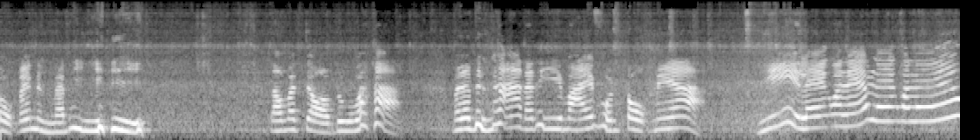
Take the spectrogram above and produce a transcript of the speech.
ตกได้หนึ่งนาที เรามาจอบดูว่า มันจะถึงห้านาทีไหมฝนตกเนี่ย นี่แรงมาแล้วแรงมาแล้ว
